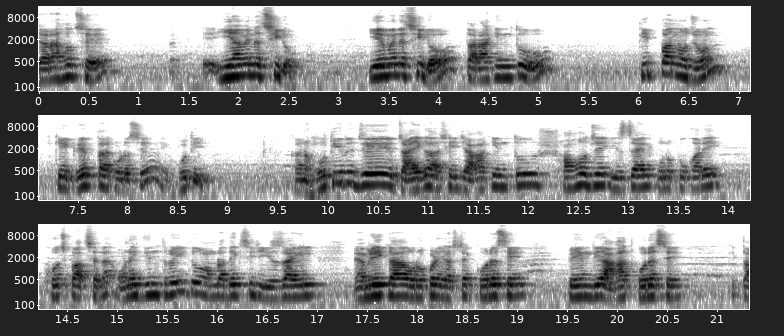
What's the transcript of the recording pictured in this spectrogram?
যারা হচ্ছে, ইয়েমেনে ছিল। ইয়েমেনে ছিল, তারা কিন্তু তিপ্পান্ন জনকে গ্রেপ্তার করেছে হুতি। কারণ হুতির যে জায়গা, সেই জায়গা কিন্তু সহজে ইসরায়েল কোনো প্রকারেই খোঁজ পাচ্ছে না। অনেক দিন ধরেই তো আমরা দেখছি যে ইসরায়েল আমেরিকা ওর উপরে অ্যাটাক করেছে প্লেন দিয়ে আঘাত করেছে। তা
